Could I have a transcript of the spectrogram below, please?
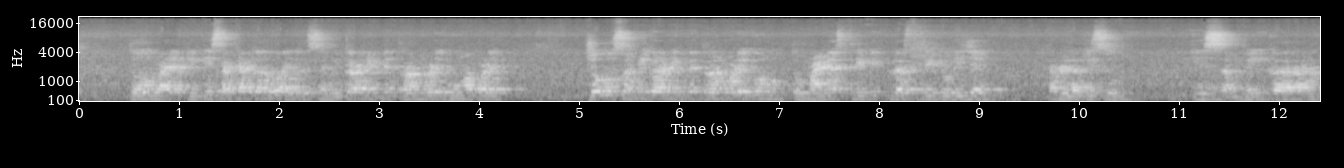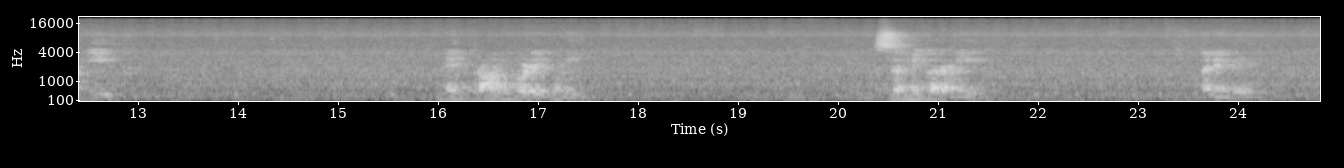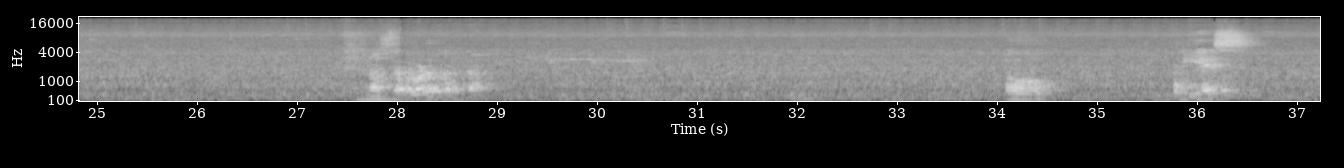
તો મારે ટી સરખા કરવો હોય તો સમીકરણ એકને ત્રણ વડે ગુણવા પડે. જો સમીકરણ એકને ત્રણ વડે ગુણું, તો minus three T plus three T ઉડી જાય. આપણે લખીશું કે સમીકરણ એક ને ત્રણ વડે ગુણી સમીકરણ એક અને બે નો સરવાળો કરતા તો 3s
